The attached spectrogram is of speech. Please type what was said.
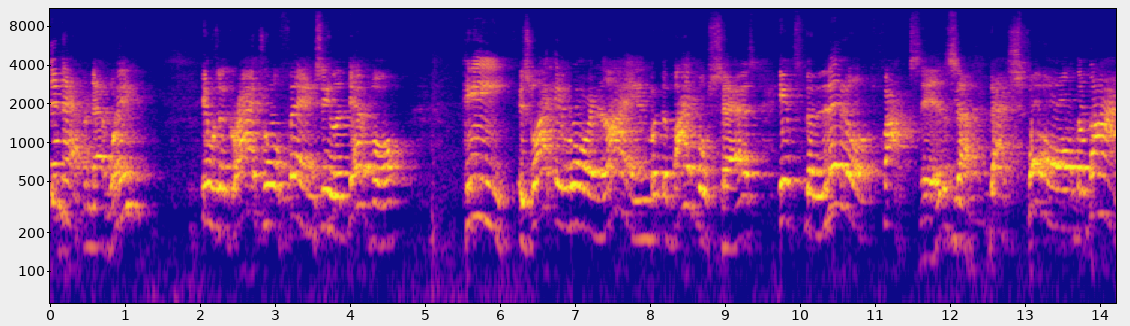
Didn't happen that way. It was a gradual thing. See, the devil, he is like a roaring lion, but the Bible says it's the little foxes uh, that spoil the vine.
